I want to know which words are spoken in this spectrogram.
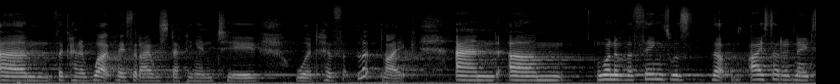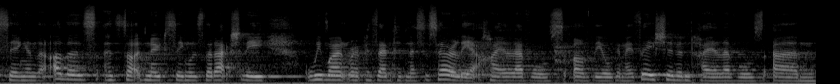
um, the kind of workplace that I was stepping into would have looked like. And um, one of the things was that I started noticing and that others had started noticing was that actually we weren't represented necessarily at higher levels of the organization and higher levels um,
